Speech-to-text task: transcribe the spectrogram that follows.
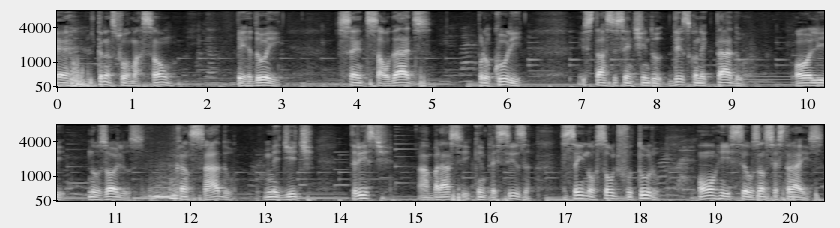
Quer transformação? Perdoe. Sente saudades? Procure. Está se sentindo desconectado? Olhe nos olhos. Cansado? Medite. Triste? Abrace quem precisa. Sem noção de futuro? Honre seus ancestrais.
